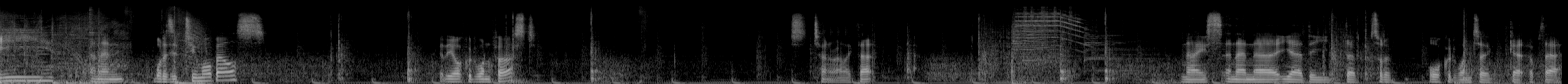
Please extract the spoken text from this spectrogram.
E, and then, what is it, two more bells? Get the awkward one first. Just turn around like that. Nice, and then, uh, yeah, the, the sort of awkward one to get up there.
